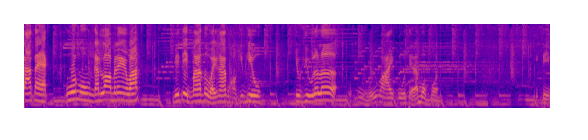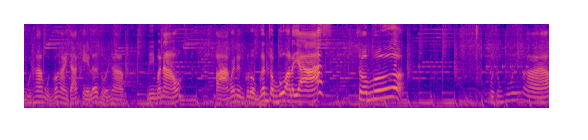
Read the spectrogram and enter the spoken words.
ตาแตกกูก็งงเหมือนกันรอบไม่ได้ไงวะมีติดมาสวยงามของคิวคิวคิวคิวเลอะเลอะโอ้โหวายกูเสียระบบหมด สี่หมุนห้าหมุนว่าไงจ้าเคเลอร์สวยงาม มีมะนาวผางไว้หนึ่งกลุ่มเพื่อนชมพู่อารยาสชมพู่โอ้ชมพู่ไม่มาครับ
